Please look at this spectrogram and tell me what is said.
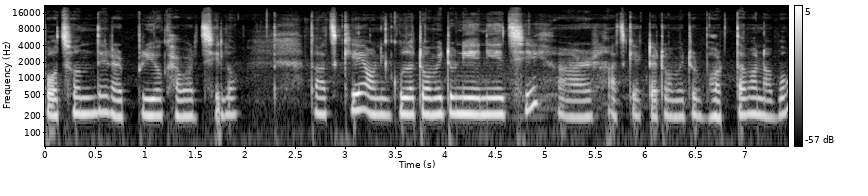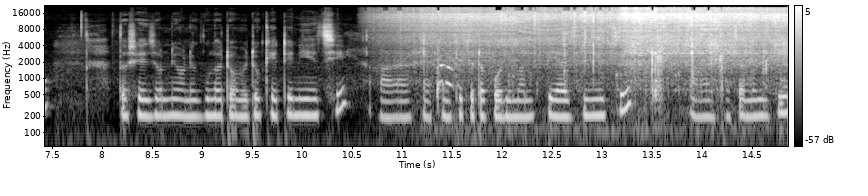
পছন্দের আর প্রিয় খাবার ছিল। তো আজকে অনেকগুলো টমেটো নিয়ে নিয়েছি আর আজকে একটা টমেটোর ভর্তা বানাবো। তো সেই জন্য অনেকগুলো টমেটো কেটে নিয়েছি আর এখন কিছুটা পরিমাণ পেঁয়াজ নিয়েছি আর কাঁচামরিচ দিয়ে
